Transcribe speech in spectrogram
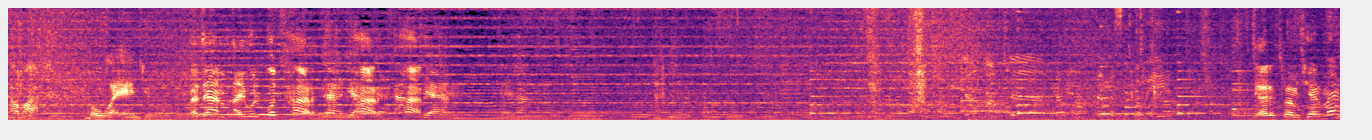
？Nama, mau. Madam, I will put her. Her, her. You are from German?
